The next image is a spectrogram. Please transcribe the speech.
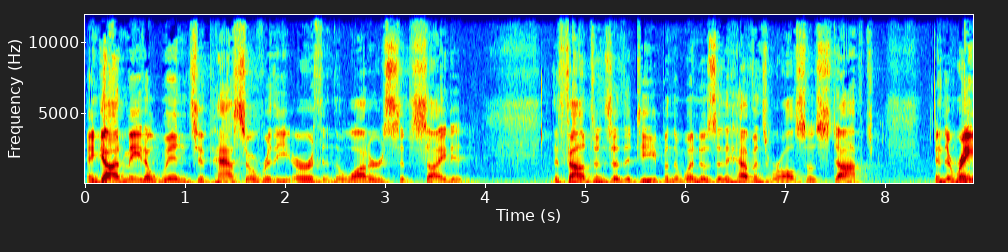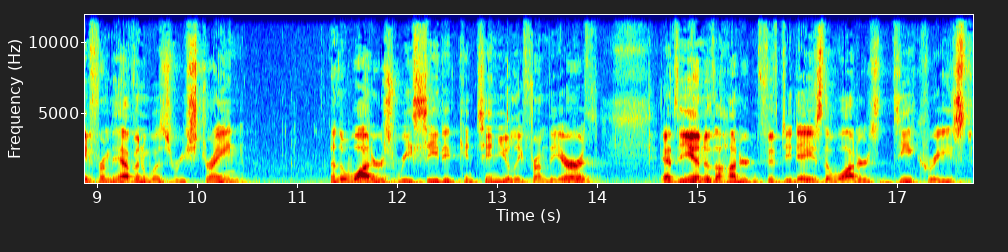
And God made a wind to pass over the earth, and the waters subsided. The fountains of the deep and the windows of the heavens were also stopped, and the rain from heaven was restrained, and the waters receded continually from the earth. At the end of the 150 days, the waters decreased.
